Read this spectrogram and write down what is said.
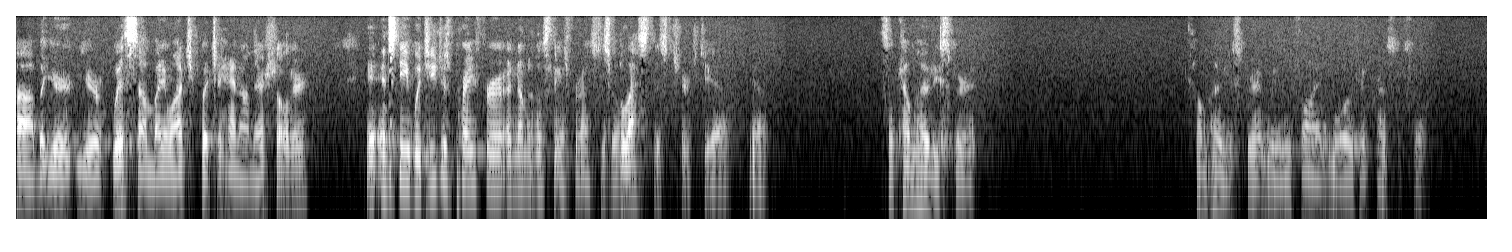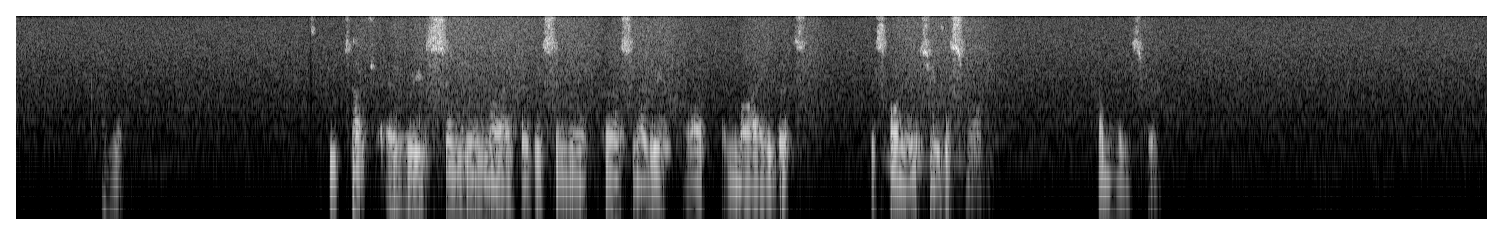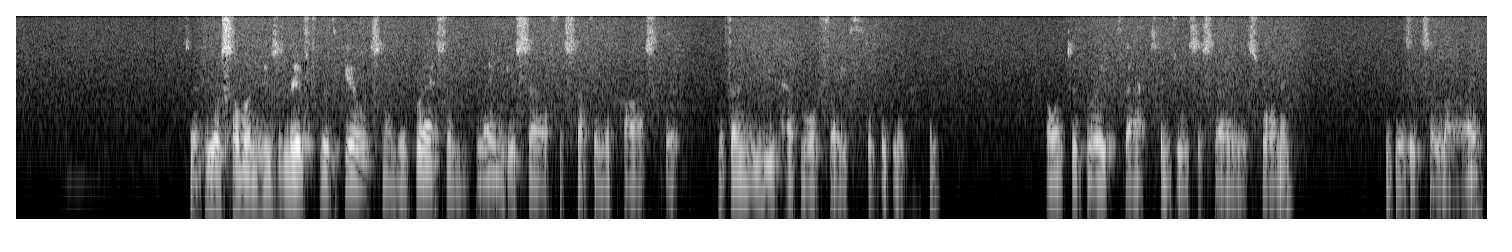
uh, but you're you're with somebody, why don't you put your hand on their shoulder? And, and Steve, would you just pray for a number of those things for us? Just sure. bless this church too. Yeah, yeah. So come, Holy Spirit. Come, Holy Spirit, we invite more of your presence, Lord. Come, Lord. You touch every single life, every single person, every heart and mind that's responding to you this morning. Come, Holy Spirit. So if you're someone who's lived with guilt and regret and blamed yourself for stuff in the past that if only you'd have more faith, that wouldn't have happened. I want to break that in Jesus' name this morning because it's a lie.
